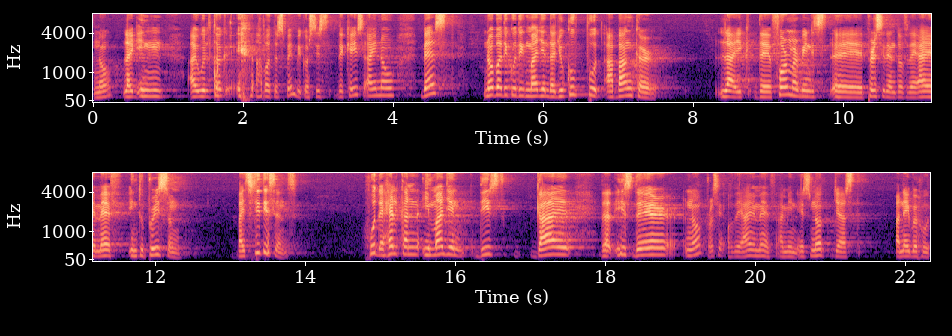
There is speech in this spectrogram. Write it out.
No, like in I will talk about Spain because it's the case I know best. Nobody could imagine that you could put a banker like the former uh, president of the IMF into prison by citizens. Who the hell can imagine this guy that is there, no, president of the IMF? I mean, it's not just a neighborhood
